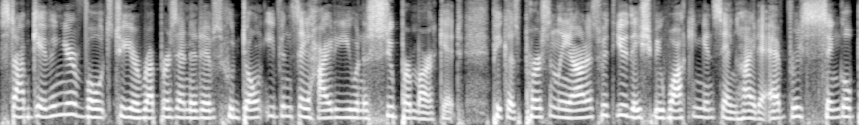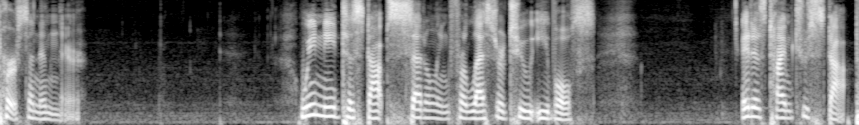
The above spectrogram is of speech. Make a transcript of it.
Stop giving your votes to your representatives who don't even say hi to you in a supermarket because, personally honest with you, they should be walking and saying hi to every single person in there. We need to stop settling for lesser two evils. It is time to stop.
